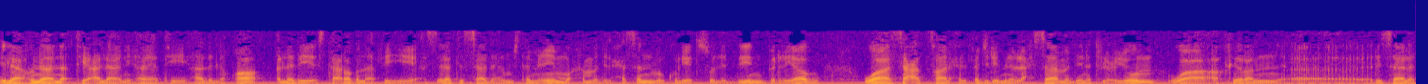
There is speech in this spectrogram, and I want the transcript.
إلى هنا نأتي على نهاية هذا اللقاء الذي استعرضنا فيه أسئلة السادة المستمعين محمد الحسن من كلية أصول الدين بالرياض وسعد صالح الفجري من الأحساء مدينة العيون وأخيرا آه، رسالة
